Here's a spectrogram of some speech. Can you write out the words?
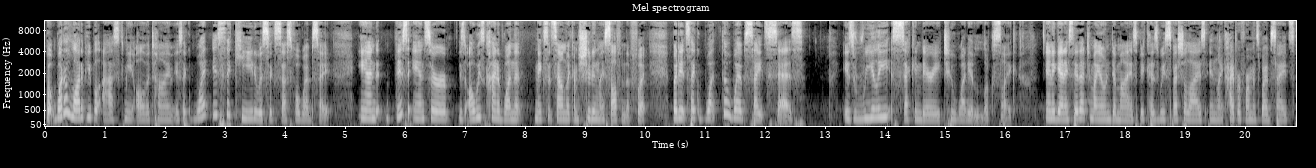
but what a lot of people ask me all the time is like, what is the key to a successful website? And this answer is always kind of one that makes it sound like I'm shooting myself in the foot. But it's like what the website says is really secondary to what it looks like. And again, I say that to my own demise because we specialize in like high performance websites,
